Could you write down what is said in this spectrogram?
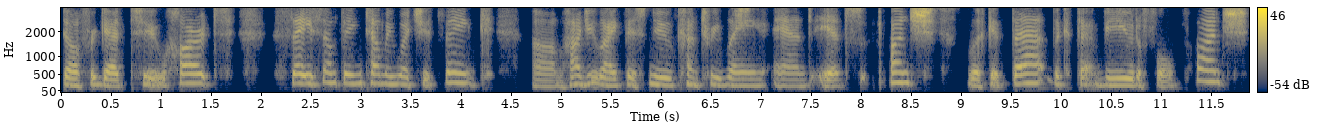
don't forget to heart, say something, tell me what you think. Um, how do you like this new country lane and its punch? Look at that. Look at that beautiful punch.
